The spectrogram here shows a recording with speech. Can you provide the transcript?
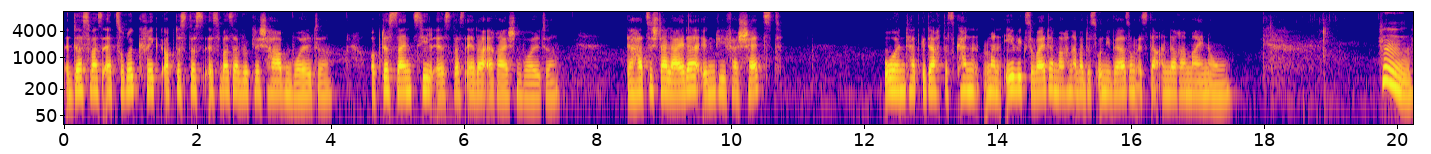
das, was er zurückkriegt, ob das das ist, was er wirklich haben wollte ob das sein Ziel ist, das er da erreichen wollte. Der hat sich da leider irgendwie verschätzt und hat gedacht, das kann man ewig so weitermachen, aber das Universum ist da anderer Meinung. Hm,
